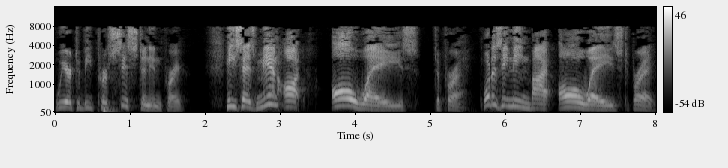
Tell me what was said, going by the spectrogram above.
we are to be persistent in prayer. He says men ought always to pray. What does he mean by always to pray?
